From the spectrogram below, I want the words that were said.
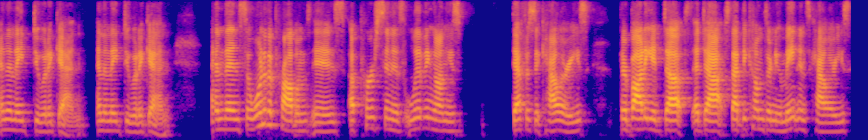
And then they do it again. And then they do it again. And then, so one of the problems is a person is living on these deficit calories. Their body adapts, adapts. That becomes their new maintenance calories.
